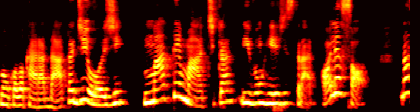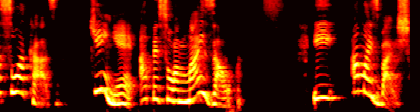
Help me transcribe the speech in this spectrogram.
vão colocar a data de hoje, matemática e vão registrar. Olha só, na sua casa, quem é a pessoa mais alta e a mais baixa?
